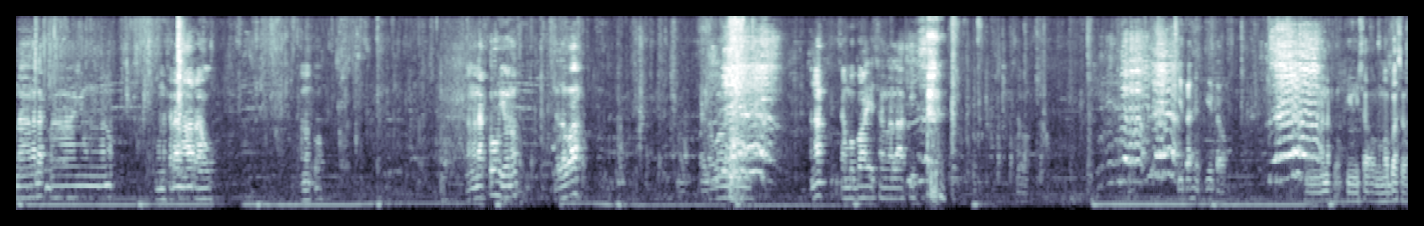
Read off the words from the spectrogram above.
nanganganak na yung ano, yung nakarang araw. Ano to? Nanganak to, yun o. Dalawa. Dalawang anak, isang babae, isang lalaki. So, kita, kita o. Yung anak o, yung isa o, lumabas o.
